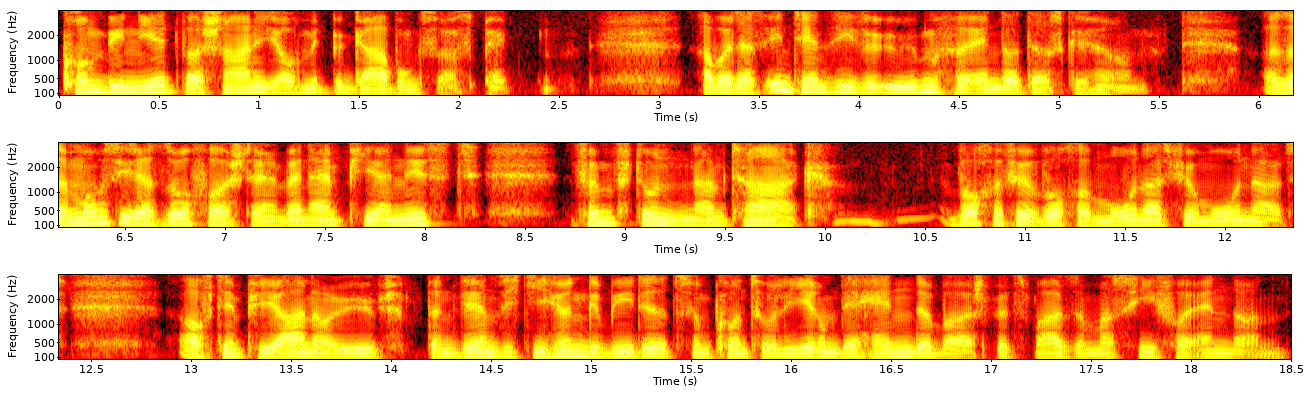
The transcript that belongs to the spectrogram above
Kombiniert wahrscheinlich auch mit Begabungsaspekten. Aber das intensive Üben verändert das Gehirn. Also man muss sich das so vorstellen, wenn ein Pianist fünf Stunden am Tag, Woche für Woche, Monat für Monat auf dem Piano übt, dann werden sich die Hirngebiete zum Kontrollieren der Hände beispielsweise massiv verändern.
